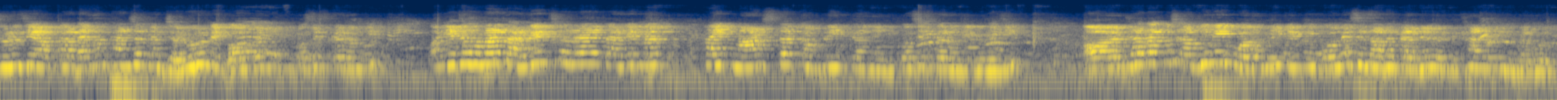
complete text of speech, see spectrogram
गुरु जी आपका डायमंड फ़ंक्शन में ज़रूर मैं करने की कोशिश करूँगी। और ये जो हमारा टारगेट चल रहा है टारगेट में फाइव मार्च तक कंप्लीट करने की कोशिश करूँगी गुरु जी। और ज़्यादा कुछ अभी नहीं बोलूँगी, क्योंकि बोलने से ज़्यादा करने दिखाने की हिम्मत होती है।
